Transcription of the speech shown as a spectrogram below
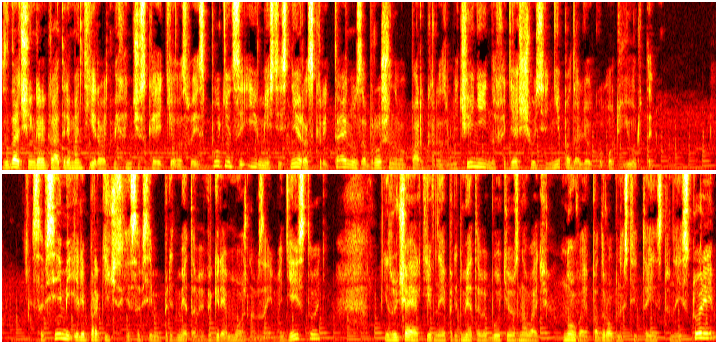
Задача игрока отремонтировать механическое тело своей спутницы и вместе с ней раскрыть тайну заброшенного парка развлечений, находящегося неподалеку от юрты. Со всеми или практически со всеми предметами в игре можно взаимодействовать. Изучая активные предметы, вы будете узнавать новые подробности таинственной истории,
